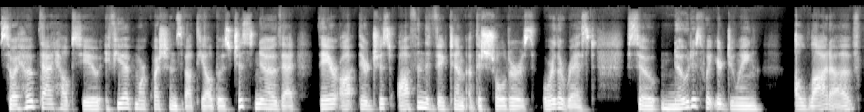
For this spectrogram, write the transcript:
So I hope that helps you. If you have more questions about the elbows, just know that they are they're just often the victim of the shoulders or the wrist. So notice what you're doing a lot of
